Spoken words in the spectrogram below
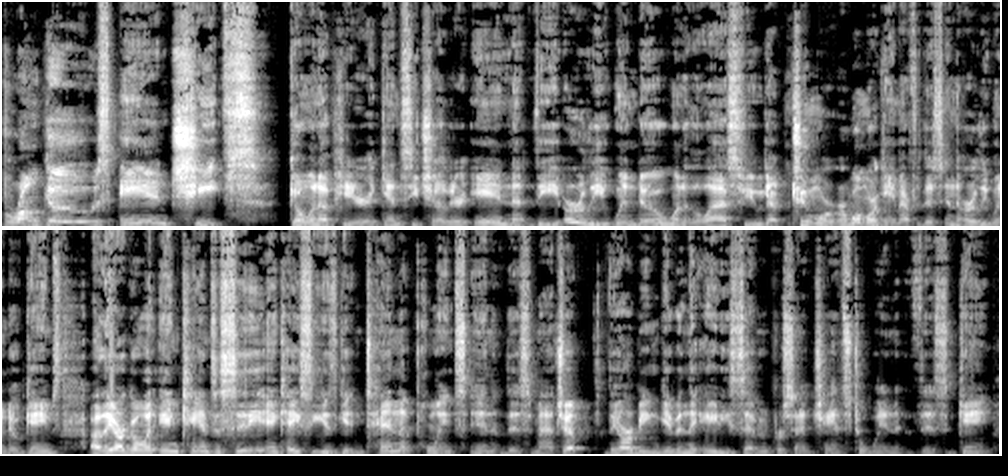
Broncos and Chiefs going up here against each other in the early window. One of the last few. We got two more or one more game after this in the early window games. Uh, they are going in Kansas City, and KC is getting 10 points in this matchup. They are being given the 87% chance to win this game.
